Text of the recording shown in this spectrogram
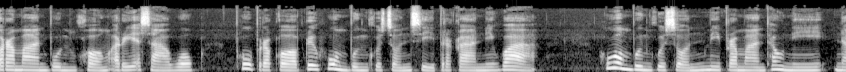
ประมาณบุญของอริยสาวก ผู้ประกอบด้วยห่วงบุญกุศลสี่ประการนี้ว่า ห่วงบุญกุศลมีประมาณเท่านี้น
